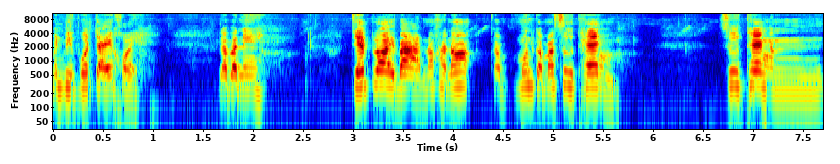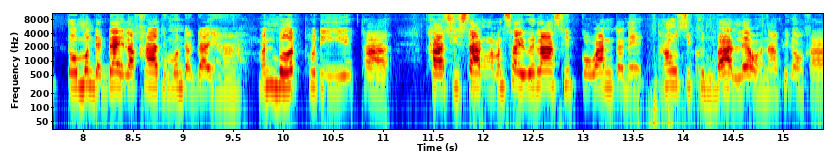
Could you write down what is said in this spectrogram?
มันบีบหัวใจข่อย แล้วบัดนี้เจ็ดร้อยบาทเนาะค่ะเนาะกับมนต์กับมาซื้อแท่ง ซื้อแท่งอันตัวมนต์อยากได้ราคาที่มนต์อยากได้หามันเบิดพอดีถ้าถ้าสิสั่งนะมันใส่เวลาสิบกว่าวันแต่เนี่ยเฮาสิขึ้นบ้านแล้วนะพี่น้องคะ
